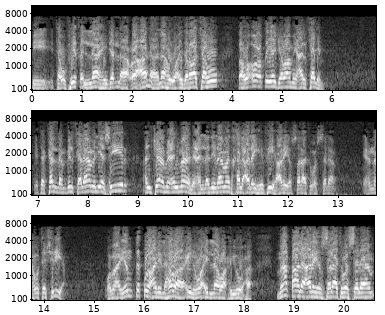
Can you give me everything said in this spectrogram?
بتوفيق الله جل وعلا له وإدراكه فهو أعطي جوامع الكلم. يتكلم بالكلام اليسير الجامع المانع الذي لا مدخل عليه فيه عليه الصلاة والسلام لأنه تشريع. وما ينطق عن الهوى إن هو إلا وحي يوحى. ما قال عليه الصلاة والسلام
